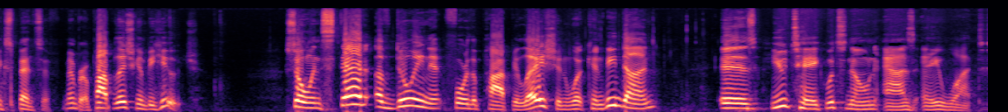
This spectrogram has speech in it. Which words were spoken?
Expensive. Remember, a population can be huge. So instead of doing it for the population, what can be done is you take what's known as a what?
